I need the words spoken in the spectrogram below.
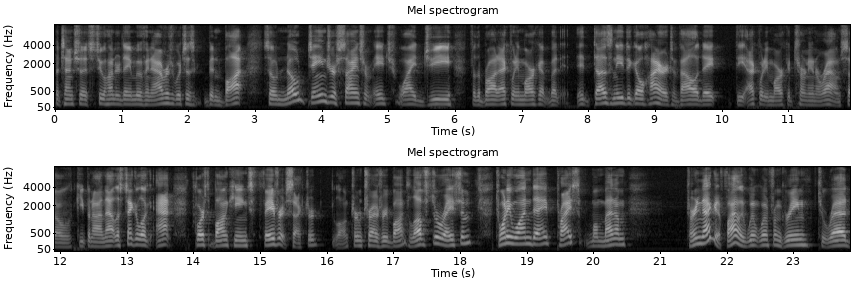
Potentially it's 200 day moving average, which has been bought. So no danger signs from HYG for the broad equity market, but it does need to go higher to validate the equity market turning around. So keep an eye on that. Let's take a look at, of course, Bond King's favorite sector, long term treasury bonds, loves duration, 21 day price, momentum turning negative. Finally, went, went from green to red,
